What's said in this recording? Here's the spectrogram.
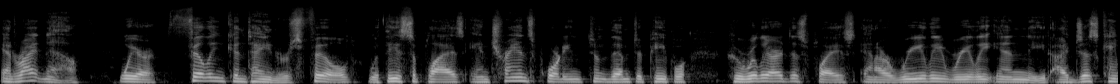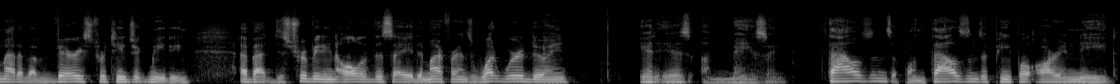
And right now we are filling containers filled with these supplies and transporting them to people who really are displaced and are really, really in need. I just came out of a very strategic meeting about distributing all of this aid. And my friends, what we're doing, it is amazing. Thousands upon thousands of people are in need.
